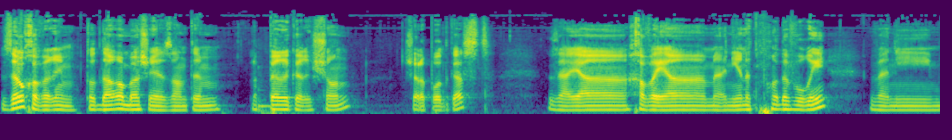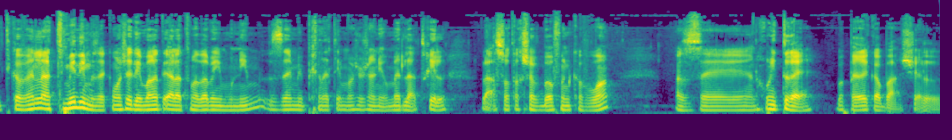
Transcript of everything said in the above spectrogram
זהו חברים, תודה רבה שהאזנתם לפרק הראשון של הפודקאסט. זה היה חוויה מעניינת מאוד עבורי, ואני מתכוון להתמיד עם זה, כמו שדיברתי על התמדה באימונים, זה מבחינתי משהו שאני עומד להתחיל לעשות עכשיו באופן קבוע. אז uh, אנחנו נתראה בפרק הבא של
